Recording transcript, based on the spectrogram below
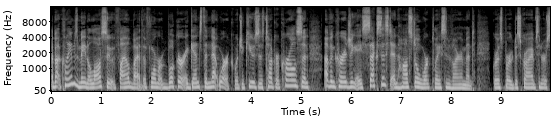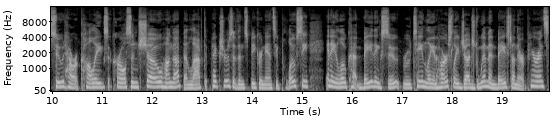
about claims made in a lawsuit filed by the former booker against the network, which accuses Tucker Carlson of encouraging a sexist and hostile workplace environment. Grossberg describes in her suit how her colleagues at Carlson's show hung up and laughed at pictures of then Speaker Nancy Pelosi in a low cut bathing suit, routinely and harshly judged women based on their appearance,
